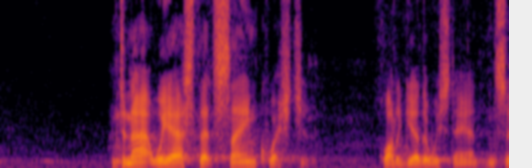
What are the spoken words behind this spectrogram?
And tonight we ask that same question while together we stand and sing.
